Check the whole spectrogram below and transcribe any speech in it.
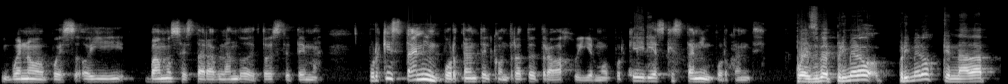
Y bueno, pues hoy vamos a estar hablando de todo este tema. ¿Por qué es tan importante el contrato de trabajo, Guillermo? ¿Por qué dirías que es tan importante? Pues primero, primero que nada,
